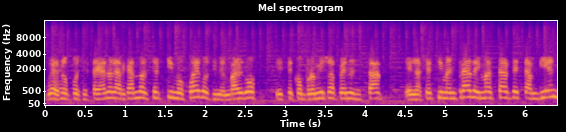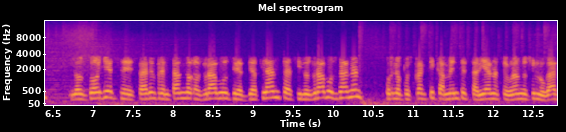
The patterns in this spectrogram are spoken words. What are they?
bueno, pues estarían alargando al séptimo juego. Sin embargo, este compromiso apenas está en la séptima entrada y más tarde también los Dodgers se están enfrentando a los Bravos de, Atlanta. Si los Bravos ganan, bueno, pues prácticamente estarían asegurando su lugar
